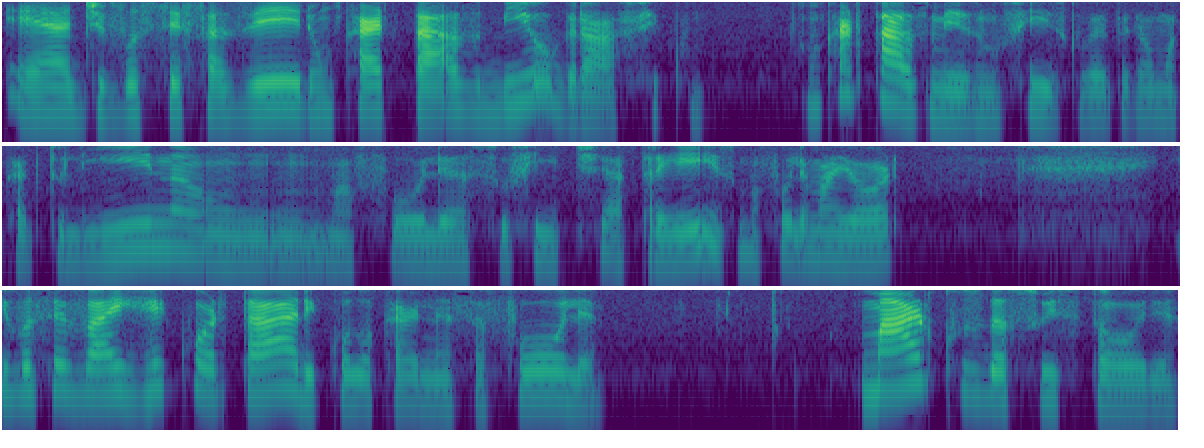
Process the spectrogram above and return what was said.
é a de você fazer um cartaz biográfico. Um cartaz mesmo, físico. Vai pegar uma cartolina, uma folha sulfite A3, uma folha maior, e você vai recortar e colocar nessa folha marcos da sua história,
